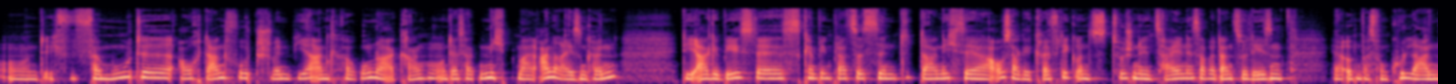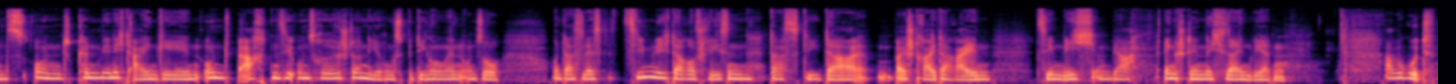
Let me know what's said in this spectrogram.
Und ich vermute auch dann futsch, wenn wir an Corona erkranken und deshalb nicht mal anreisen können, die AGBs des Campingplatzes sind da nicht sehr aussagekräftig und zwischen den Zeilen ist aber dann zu lesen, ja, irgendwas von Kulanz und können wir nicht eingehen und beachten Sie unsere Stornierungsbedingungen und so. Und das lässt ziemlich darauf schließen, dass die da bei Streitereien ziemlich, ja, engstirnig sein werden. Aber gut,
